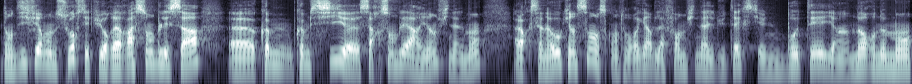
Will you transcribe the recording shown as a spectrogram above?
dans différentes sources et puis aurait rassemblé ça euh, comme, si euh, ça ressemblait à rien finalement. Alors que ça n'a aucun sens. Quand on regarde la forme finale du texte, il y a une beauté, il y a un ornement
